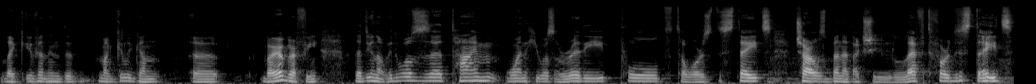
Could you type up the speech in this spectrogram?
like even in the McGilligan. Uh, biography that you know it was a time when he was already pulled towards the states. Charles bennett actually left for the states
